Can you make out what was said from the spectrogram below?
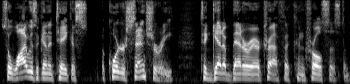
So why was it going to take us a quarter century to get a better air traffic control system?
